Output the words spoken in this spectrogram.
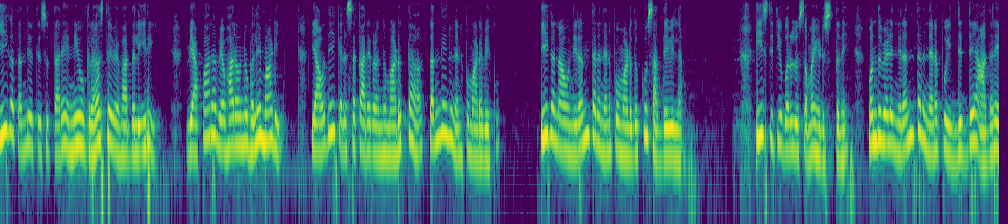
ಈಗ ತಂದೆಯು ತಿಳಿಸುತ್ತಾರೆ ನೀವು ಗೃಹಸ್ಥೆ ವ್ಯವಹಾರದಲ್ಲಿ ಇರಿ. ವ್ಯಾಪಾರ ವ್ಯವಹಾರವನ್ನು ಬಲೆ ಮಾಡಿ, ಯಾವುದೇ ಕೆಲಸ ಕಾರ್ಯಗಳನ್ನು ಮಾಡುತ್ತಾ ತಂದೆಯನ್ನು ನೆನಪು ಮಾಡಬೇಕು. ಈಗ ನಾವು ನಿರಂತರ ನೆನಪು ಮಾಡೋದಕ್ಕೂ ಸಾಧ್ಯವಿಲ್ಲ. ಈ ಸ್ಥಿತಿಯು ಬರಲು ಸಮಯ ಹಿಡಿಸುತ್ತದೆ. ಒಂದು ವೇಳೆ ನಿರಂತರ ನೆನಪು ಇದ್ದಿದ್ದೇ ಆದರೆ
